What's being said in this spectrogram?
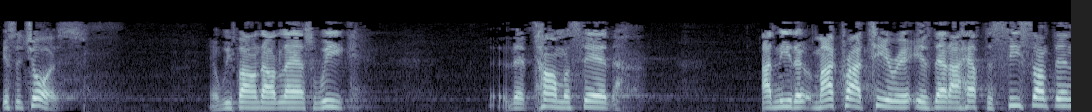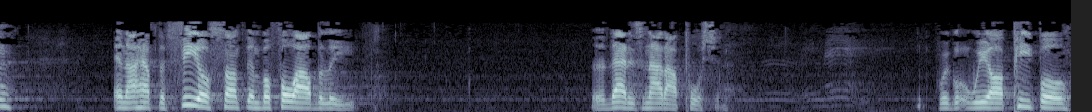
It's a choice. And we found out last week that Thomas said, I need a, my criteria is that I have to see something and I have to feel something before I'll believe. That is not our portion. We're, we are people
